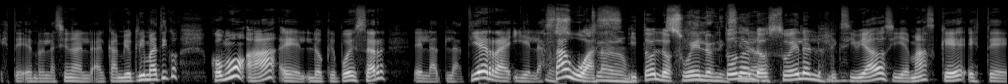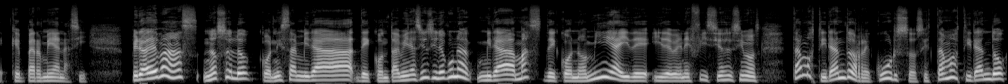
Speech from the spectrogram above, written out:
este, en relación al, cambio climático, como a eh, lo que puede ser eh, la, tierra y en las aguas y todos los suelos, todos los suelos, los lixiviados y demás que, este, que permean así. Pero además, no solo con esa mirada de contaminación, sino con una mirada más de economía y de, y de beneficios, decimos, estamos tirando recursos, estamos tirando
